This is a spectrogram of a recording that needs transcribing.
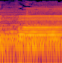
Bye.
